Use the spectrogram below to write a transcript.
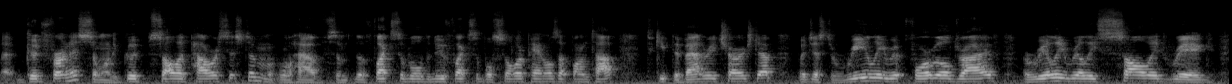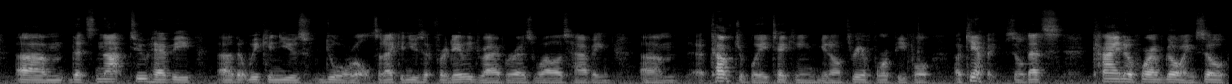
a good furnace. I want a good solid power system. We'll have some the flexible, the new flexible solar panels up on top to keep the battery charged up. But just a really four-wheel drive, a really really solid rig um, that's not too heavy uh, that we can use dual roles. That I can use it for a daily driver as well as having um, comfortably taking you know three or four people uh, camping. So that's kind of where I'm going. So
